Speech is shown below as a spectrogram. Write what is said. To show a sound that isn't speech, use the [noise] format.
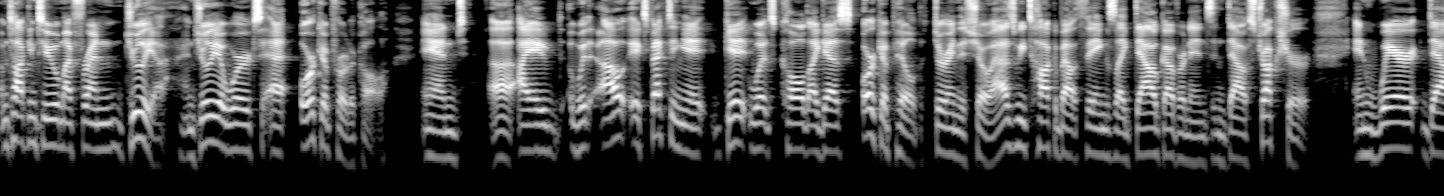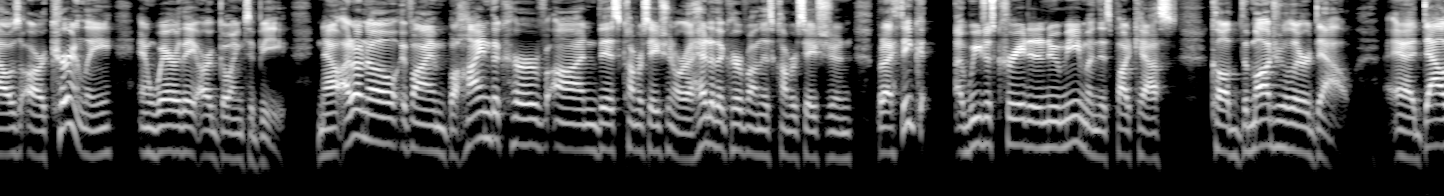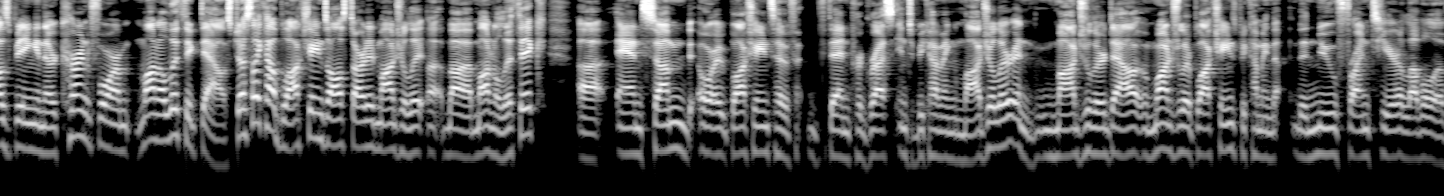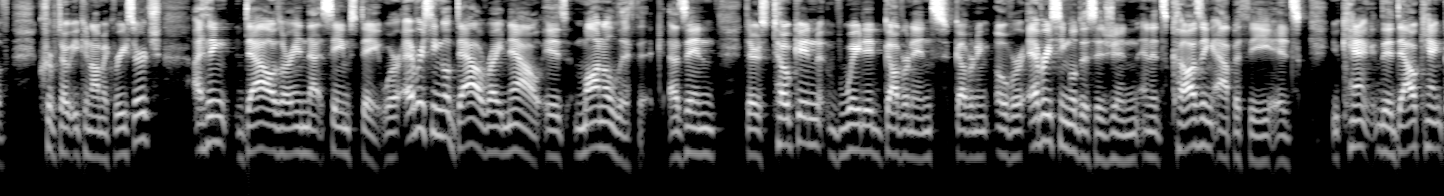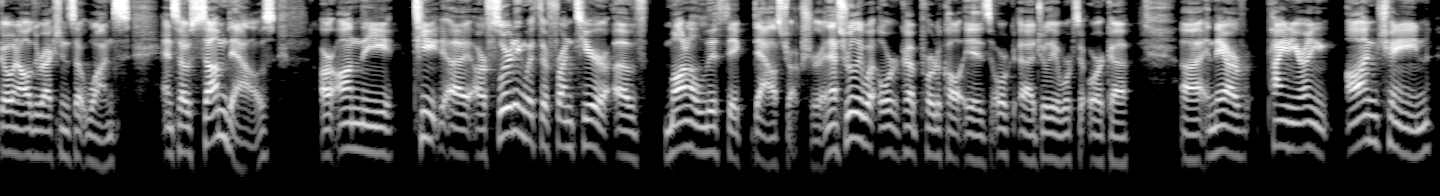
I'm talking to my friend Julia, and Julia works at Orca Protocol. And uh, I, without expecting it, get what's called, I guess, Orca pilled during the show as we talk about things like DAO governance and DAO structure and where DAOs are currently and where they are going to be. Now, I don't know if I'm behind the curve on this conversation or ahead of the curve on this conversation, but I think uh, we just created a new meme in this podcast called the modular DAO uh, DAOs being in their current form monolithic DAOs, just like how blockchains all started moduli- uh, uh, monolithic, uh, and some or blockchains have then progressed into becoming modular, and modular DAO, modular blockchains becoming the, the new frontier level of crypto economic research. I think DAOs are in that same state where every single DAO right now is monolithic, as in there's token weighted governance governing over every single decision, and it's causing apathy. It's you can't the DAO can't go in all directions at once, and so some DAOs are on the t- uh, are flirting with the frontier of monolithic DAO structure, and that's really what Orca Protocol is. Or- uh, Julia works at Orca, uh, and they are pioneering on-chain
